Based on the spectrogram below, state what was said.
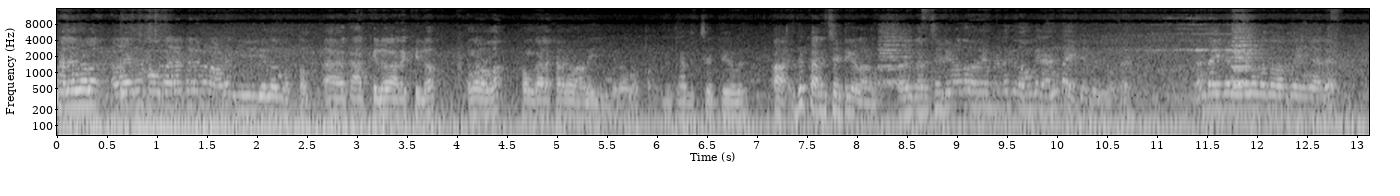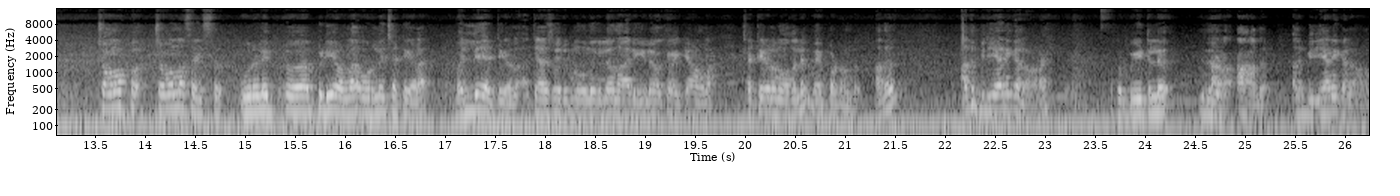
ഫലങ്ങൾ അതായത് പൊങ്കാലക്കലങ്ങളാണ് ഈ ഇരിക്കുന്നത് മൊത്തം. കാക്കിലോ അരക്കിലോ കിലോ അങ്ങനെയുള്ള പൊങ്കാലക്കലങ്ങളാണ് ഇരിക്കുന്നത് മൊത്തം. ഇത് കറിച്ചട്ടികൾ ആ ഇത് കറിച്ചട്ടികളാണ്. അത് കറിച്ചട്ടികൾ എന്ന് പറയുമ്പോഴത്തേക്ക് നമുക്ക് രണ്ട് ഐറ്റം വരുന്നുണ്ട്. രണ്ട് ഐറ്റം വരുന്നുണ്ടെന്ന് പറഞ്ഞു കഴിഞ്ഞാൽ ചുമപ്പ് ചുവന്ന സൈസ് ഉരുളി പിടിയുള്ള ഉരുളിച്ചട്ടികൾ വലിയ ചട്ടികൾ അത്യാവശ്യം ഒരു മൂന്ന് കിലോ നാല് കിലോ ഒക്കെ വെക്കാനുള്ള ചട്ടികൾ മുതൽ മേപ്പോട്ടുണ്ട്. അത് അത് ബിരിയാണി കലമാണേ. നമുക്ക് വീട്ടിൽ ഇതാണ് ആ അത്. അത് ബിരിയാണി കലമാണ്.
